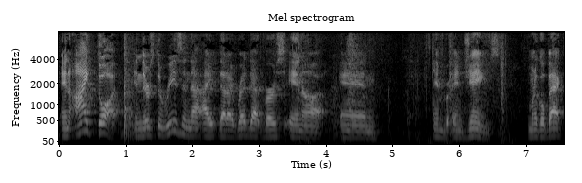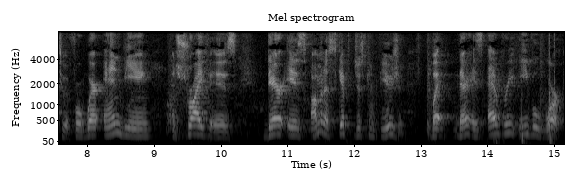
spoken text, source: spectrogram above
And I thought, and there's the reason that I that I read that verse in uh, in, in in James. I'm going to go back to it. For where envying and strife is, there is. I'm going to skip just confusion, but there is every evil work.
